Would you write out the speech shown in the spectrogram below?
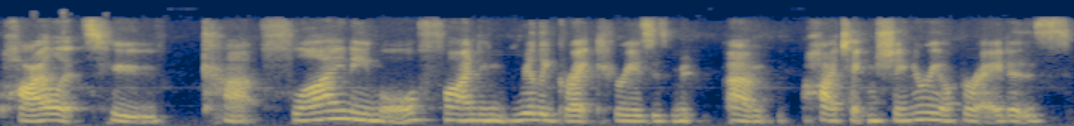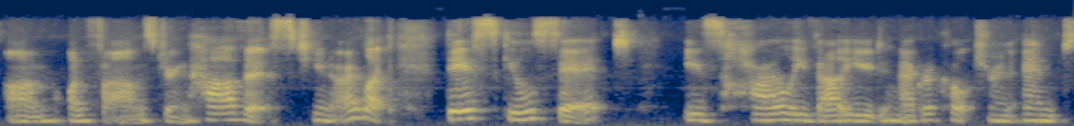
pilots who can't fly anymore finding really great careers as um, high tech machinery operators um, on farms during harvest. You know, like their skill set is highly valued in agriculture and, and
